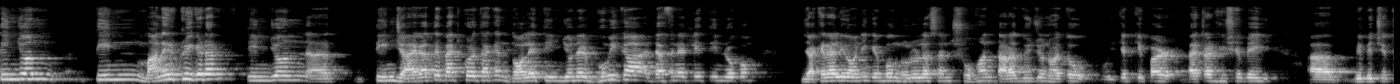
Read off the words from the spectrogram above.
তিনজন তিন মানের ক্রিকেটার তিনজন তিন জায়গাতে ব্যাট করে থাকেন, দলে তিনজনের ভূমিকা ডেফিনেটলি তিন রকম। জাকের আলী অনিক এবং নুরুল হাসান সোহান, তারা দুইজন হয়তো উইকেট কিপার ব্যাটার হিসেবেই বিবেচিত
